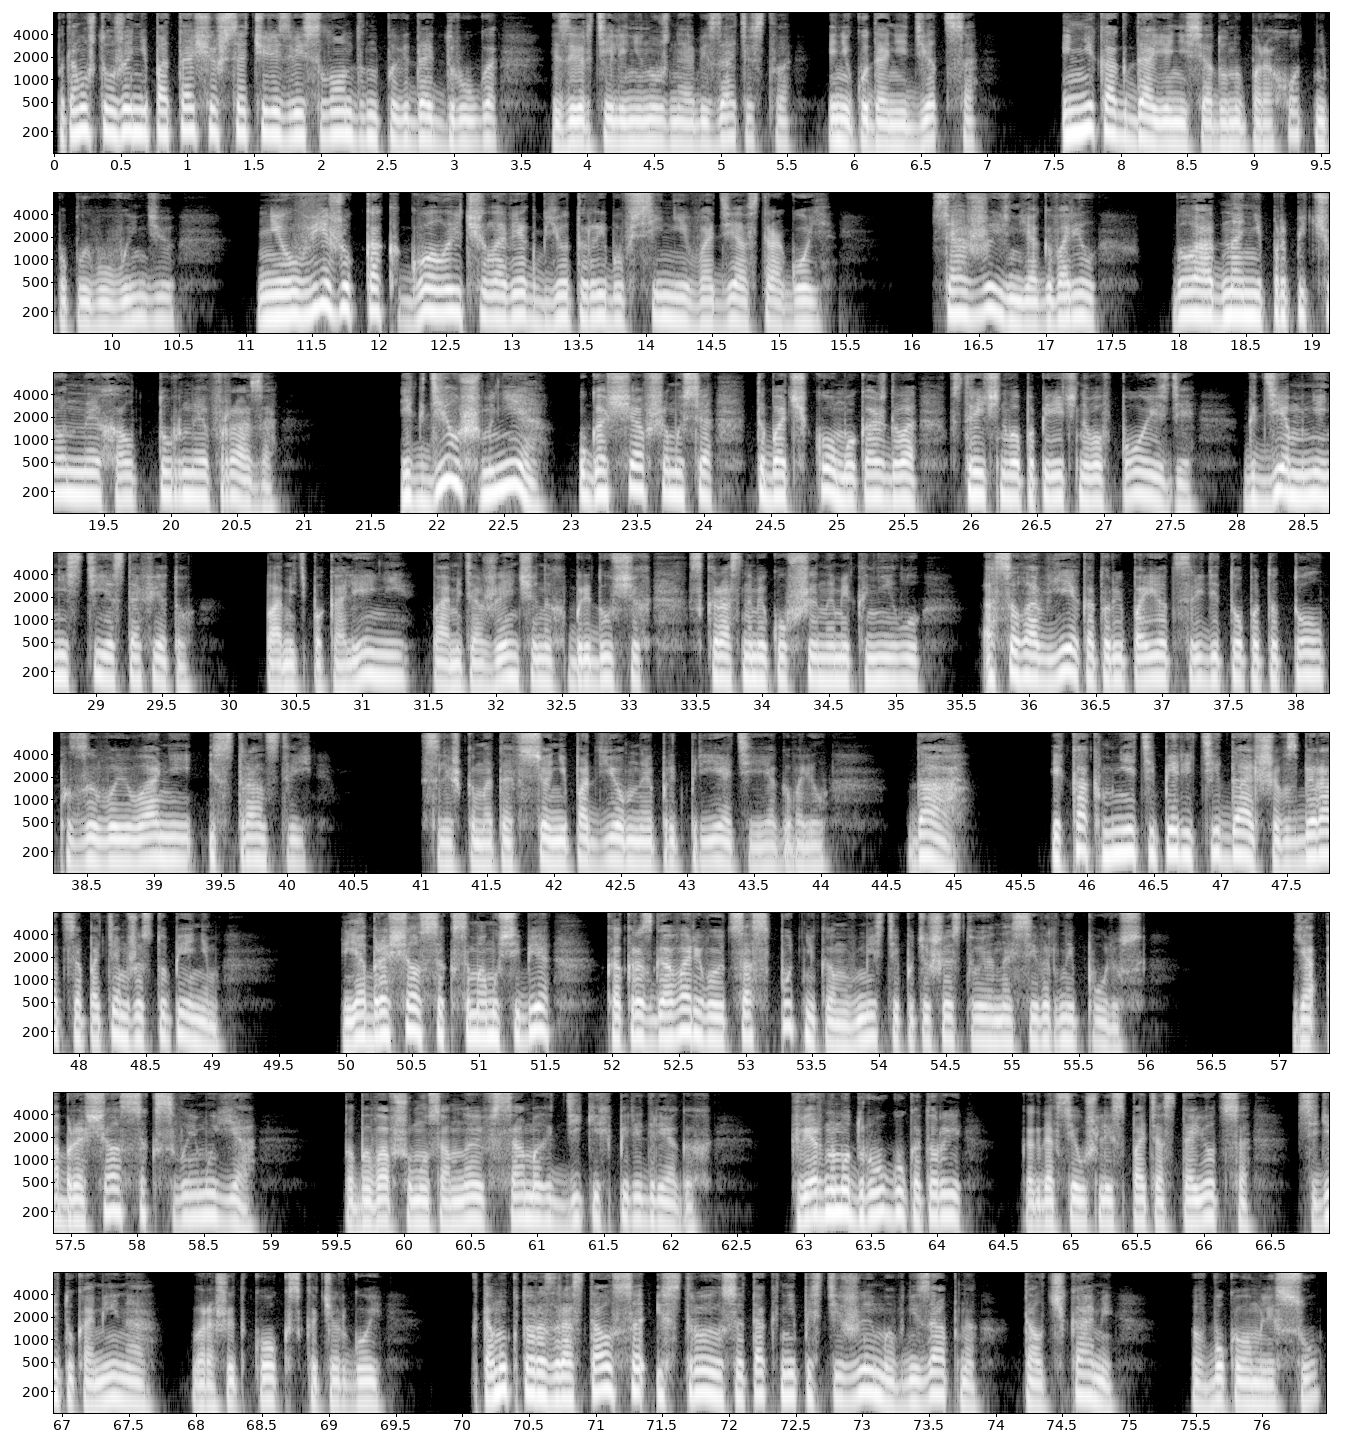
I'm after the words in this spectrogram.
потому что уже не потащишься через весь Лондон повидать друга, и завертели ненужные обязательства, и никуда не деться, и никогда я не сяду на пароход, не поплыву в Индию, не увижу, как голый человек бьет рыбу в синей воде острогой. Вся жизнь, я говорил, была одна непропеченная халтурная фраза. И где уж мне, угощавшемуся табачком у каждого встречного поперечного в поезде, где мне нести эстафету. Память поколений, память о женщинах, бредущих с красными кувшинами к Нилу, о соловье, который поет среди топота толп завоеваний и странствий. Слишком это все неподъемное предприятие, я говорил. Да, и как мне теперь идти дальше, взбираться по тем же ступеням? Я обращался к самому себе, как разговаривают со спутником, вместе путешествуя на Северный полюс. Я обращался к своему «я», побывавшему со мной в самых диких передрягах, к верному другу, который, когда все ушли спать, остается, сидит у камина, ворошит кок с кочергой, к тому, кто разрастался и строился так непостижимо, внезапно, толчками, в буковом лесу,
